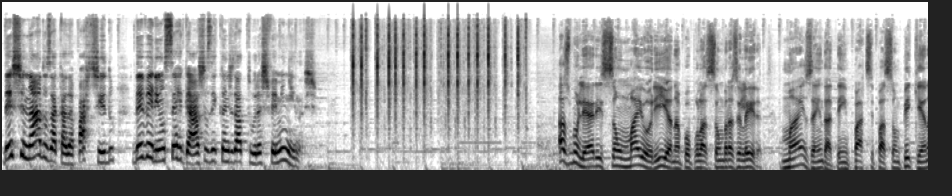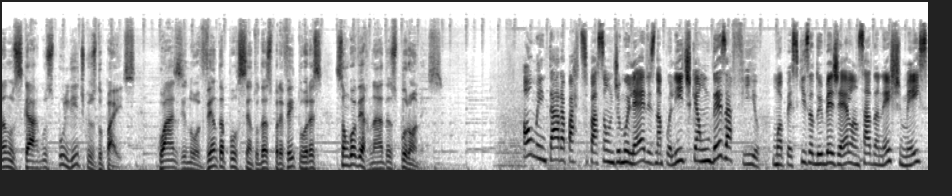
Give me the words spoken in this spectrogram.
destinados a cada partido deveriam ser gastos em candidaturas femininas. As mulheres são maioria na população brasileira, mas ainda têm participação pequena nos cargos políticos do país. Quase 90% das prefeituras são governadas por homens. Aumentar a participação de mulheres na política é um desafio. Uma pesquisa do IBGE lançada neste mês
